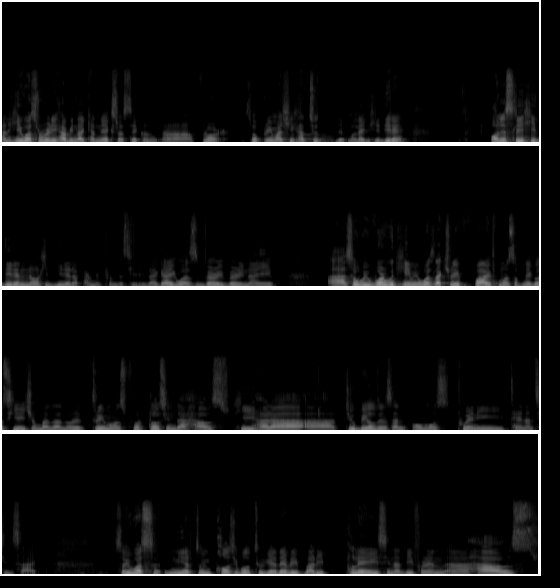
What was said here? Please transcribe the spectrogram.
And he was already having like an extra second uh, floor. So pretty much he had to, like he didn't, honestly, he didn't know he needed a permit from the city. That guy was very, very naive. Uh, so we worked with him. It was actually five months of negotiation, but another three months for closing the house. He had uh, two buildings and almost 20 tenants inside. So it was near to impossible to get everybody placed in a different uh, house,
